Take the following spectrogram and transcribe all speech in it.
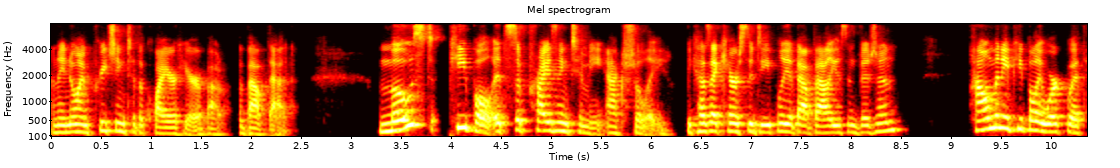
And I know I'm preaching to the choir here about, about that. Most people, it's surprising to me actually, because I care so deeply about values and vision. How many people I work with,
